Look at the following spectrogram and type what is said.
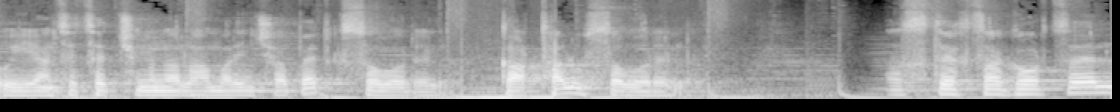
ու իրանցից հետ չմնալու համար ինչա պետք սովորել, կարդալ ու սովորել։ Ստեղծագործել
